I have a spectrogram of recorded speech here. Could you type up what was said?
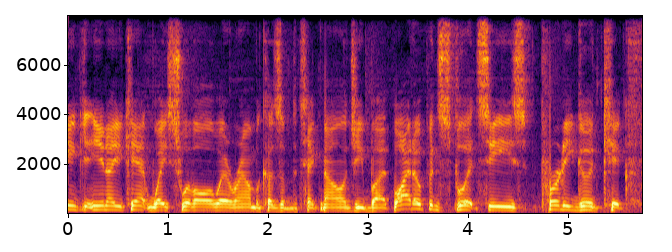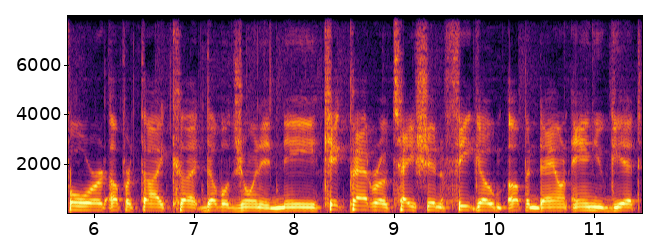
you know, you can't waist swivel all the way around because of the technology, but wide open split sees, pretty good kick forward, upper thigh cut, double jointed knee, kick pad rotation, feet go up and down, and you get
